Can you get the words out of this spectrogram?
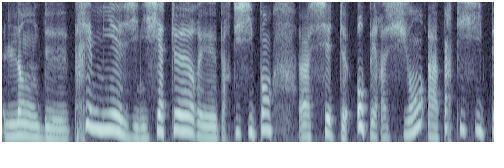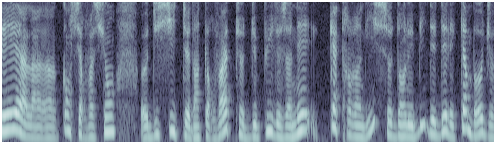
l'un des premiers initiateurs et participants à cette opération, a participé à la conservation euh, du site d'Angkor Wat depuis les années 90 dans le but d'aider les Cambodges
